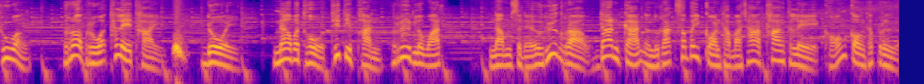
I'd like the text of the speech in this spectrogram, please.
ช่วง รอบรั้วทะเลไทย โดย นาวโททิติพันธ์รื่นละวัฒน์นำเสนอเรื่องราวด้านการอนุรักษ์ทรัพยากรธรรมชาติทางทะเลของกองทัพเรือ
